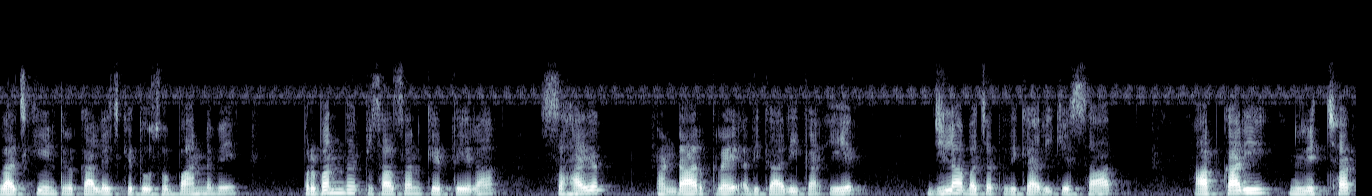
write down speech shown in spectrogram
राजकीय इंटर कॉलेज के दो सौ बानवे प्रबंध प्रशासन के तेरह सहायक भंडार क्रय अधिकारी का एक, जिला बचत अधिकारी के सात, आबकारी निरीक्षक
